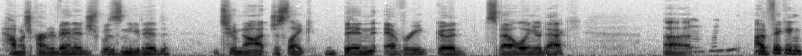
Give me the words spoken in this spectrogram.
how much card advantage was needed to not just like bin every good spell in your deck uh hmm i'm thinking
